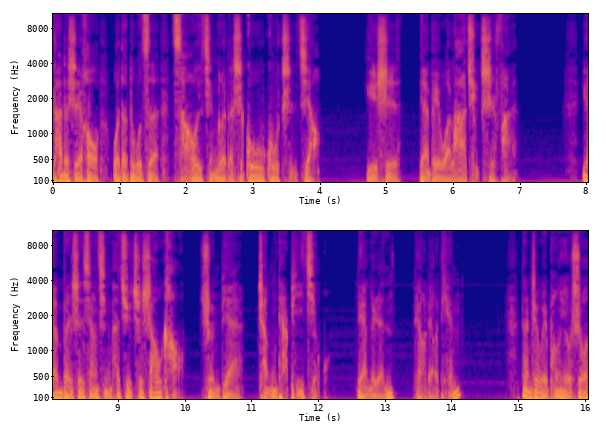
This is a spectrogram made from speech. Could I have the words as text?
他的时候，我的肚子早已经饿的是咕咕直叫，于是便被我拉去吃饭。原本是想请他去吃烧烤，顺便整点啤酒，两个人聊聊天。但这位朋友说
